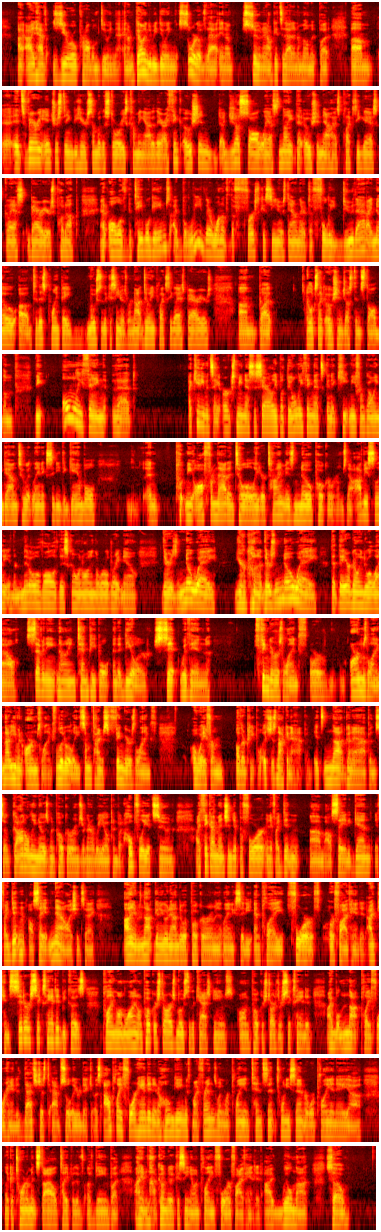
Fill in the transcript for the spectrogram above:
I, would have zero problem doing that, and I'm going to be doing sort of that in a soon, and I'll get to that in a moment. But um, it's very interesting to hear some of the stories coming out of there. I think Ocean, I just saw last night that Ocean now has plexiglass glass barriers put up at all of the table games. I believe they're one of the first casinos down there to fully do that. I know uh, to this point they most of the casinos were not doing plexiglass barriers, um, but it looks like Ocean just installed them. The only thing that I can't even say irks me necessarily, but the only thing that's going to keep me from going down to Atlantic City to gamble and put me off from that until a later time is no poker rooms. Now, obviously, in the middle of all of this going on in the world right now, there is no way you're gonna, there's no way that they are going to allow seven, eight, nine, ten people and a dealer sit within fingers length or arm's length, not even arm's length, literally, sometimes fingers length away from other people. It's just not going to happen. It's not going to happen. So God only knows when poker rooms are going to reopen, but hopefully it's soon. I think I mentioned it before, and if I didn't, um, I'll say it again. If I didn't, I'll say it now, I should say. I am not going to go down to a poker room in Atlantic City and play four or five handed. I'd consider six handed because playing online on Poker Stars, most of the cash games on Poker Stars are six handed. I will not play four handed. That's just absolutely ridiculous. I'll play four handed in a home game with my friends when we're playing 10 cent, 20 cent, or we're playing a uh, like a tournament style type of, of game, but I am not going to a casino and playing four or five handed. I will not. So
